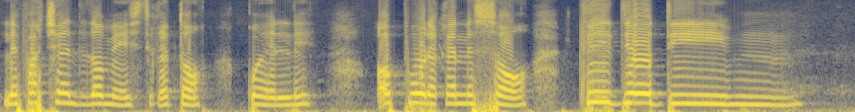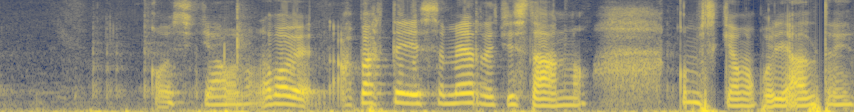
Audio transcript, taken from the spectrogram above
le faccende domestiche, to, quelli, oppure che ne so, video di... Mh, mm, come si chiamano? No, vabbè, a parte gli SMR ci stanno. Come si chiamano quegli altri?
